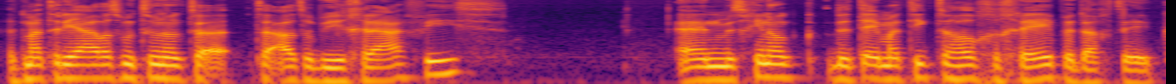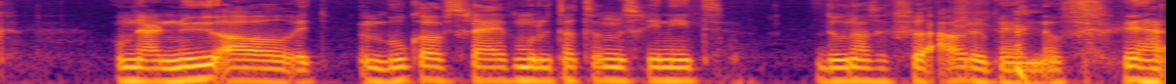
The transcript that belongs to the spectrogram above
het materiaal was me toen ook te, te autobiografisch. En misschien ook de thematiek te hoog gegrepen, dacht ik. Om daar nu al een boek over te schrijven... moet ik dat dan misschien niet doen als ik veel ouder ben. of, ja.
